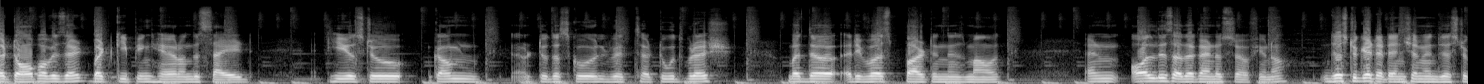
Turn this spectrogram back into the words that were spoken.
the top of his head but keeping hair on the side he used to come uh, to the school with a toothbrush but the reverse part in his mouth and all this other kind of stuff you know just to get attention and just to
